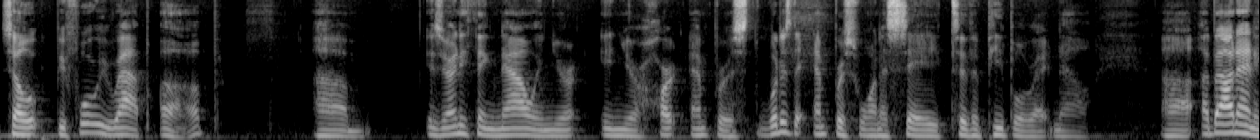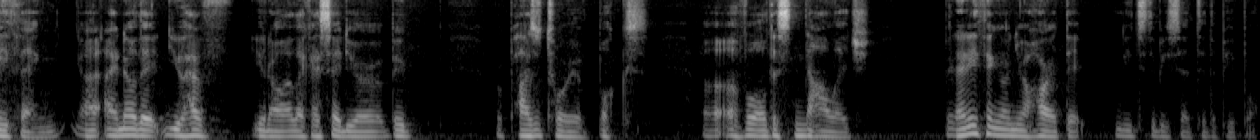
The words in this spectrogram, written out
So before we wrap up, um, is there anything now in your in your heart, Empress? What does the Empress want to say to the people right now uh, about anything? Uh, I know that you have, you know, like I said, you're a big repository of books uh, of all this knowledge. But anything on your heart that needs to be said to the people?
